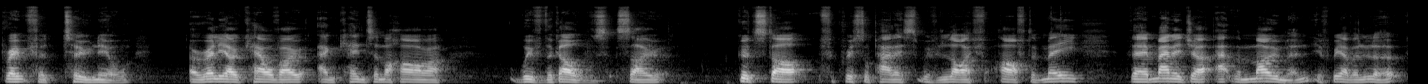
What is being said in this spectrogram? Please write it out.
Brentford 2 0. Aurelio Calvo and Kenta Mahara with the goals. So good start for Crystal Palace with life after me. Their manager at the moment, if we have a look,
